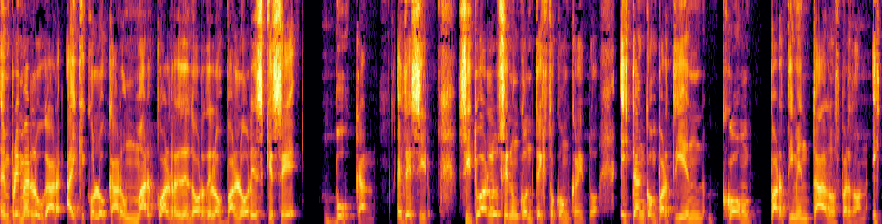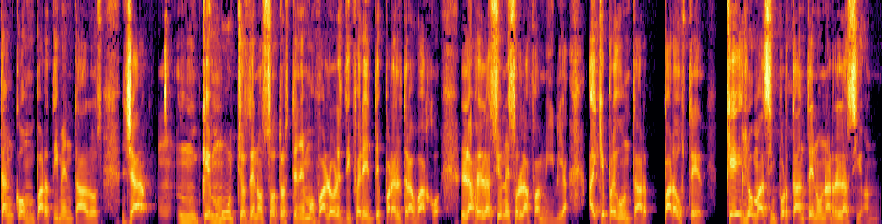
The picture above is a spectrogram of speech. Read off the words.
En primer lugar, hay que colocar un marco alrededor de los valores que se buscan. Es decir, situarlos en un contexto concreto. Están compartiendo, compartimentados, perdón, están compartimentados, ya mm, que muchos de nosotros tenemos valores diferentes para el trabajo, las relaciones o la familia. Hay que preguntar para usted, ¿qué es lo más importante en una relación?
